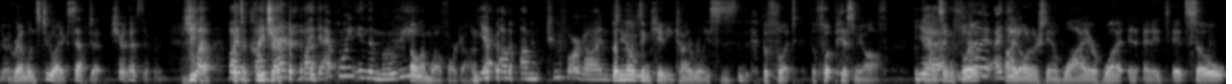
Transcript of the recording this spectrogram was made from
Right. Gremlins 2, I accept it. sure, that's different. Yeah, but by, it's a creature. By that, by that point in the movie, oh, I'm well far gone. yeah, I'm, I'm too far gone. The to, melting kitty kind of really the foot. The foot pissed me off. the Yeah, bouncing you foot. know what? I I, don't understand why or what, and, and it it so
